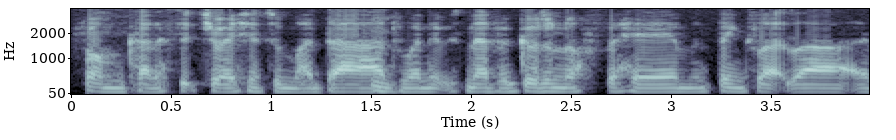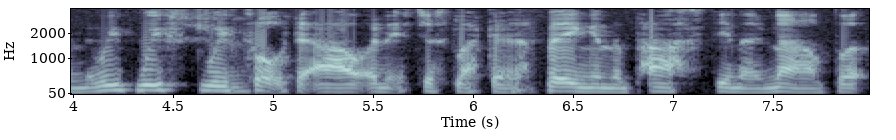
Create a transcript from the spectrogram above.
from kind of situations with my dad when it was never good enough for him and things like that. And we've we've we've talked it out, and it's just like a thing in the past, you know, now. But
